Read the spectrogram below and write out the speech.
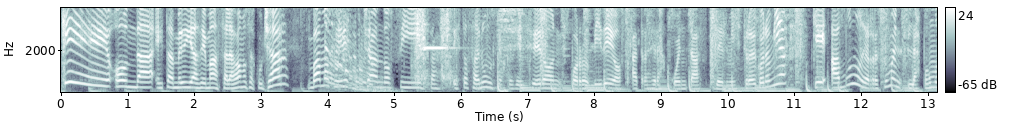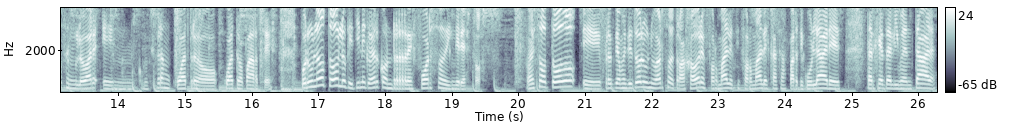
¿Qué onda estas medidas de masa? ¿Las vamos a escuchar? Vamos a ir escuchando, sí, estos anuncios que se hicieron por videos a través de las cuentas del ministro de Economía, que a modo de resumen las podemos englobar en como si fueran cuatro, cuatro partes. Por un lado, todo lo que tiene que ver con refuerzo de ingresos. Con eso todo, eh, prácticamente todo el universo de trabajadores formales, informales, casas particulares, tarjeta alimentar,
